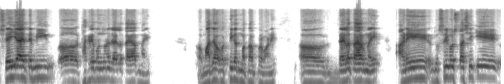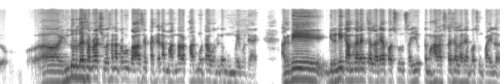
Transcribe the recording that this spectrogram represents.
श्रेय आहे ते मी ठाकरे बंधूंना द्यायला तयार नाही. माझ्या व्यक्तिगत मताप्रमाणे द्यायला तयार नाही. आणि दुसरी गोष्ट अशी की हिंदू हृदय सम्राट शिवसेना प्रमुख बाळासाहेब ठाकरेंना मानणारा फार मोठा वर्ग मुंबईमध्ये आहे. अगदी गिरणी कामगारांच्या लढ्यापासून संयुक्त महाराष्ट्राच्या लढ्यापासून पाहिलं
